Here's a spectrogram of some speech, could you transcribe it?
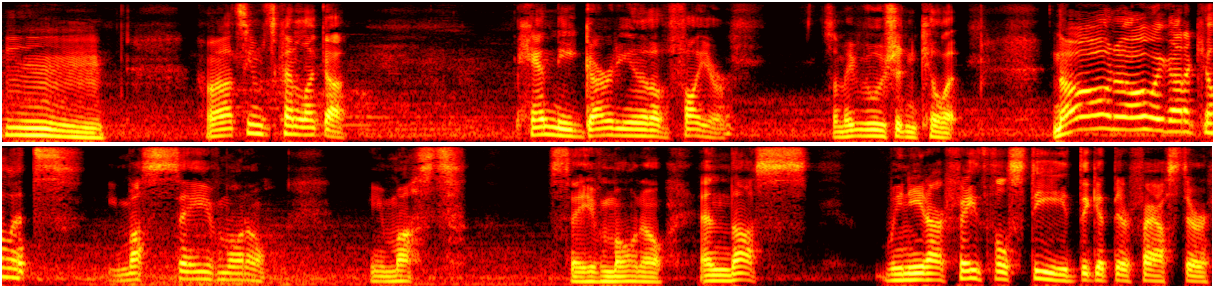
hmm. Well, that seems kind of like a handy guardian of the fire. So maybe we shouldn't kill it. No, no, we gotta kill it! We must save Mono. We must save Mono. And thus, we need our faithful steed to get there faster.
